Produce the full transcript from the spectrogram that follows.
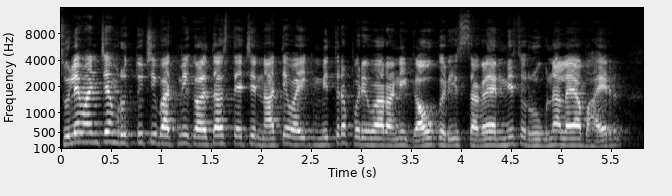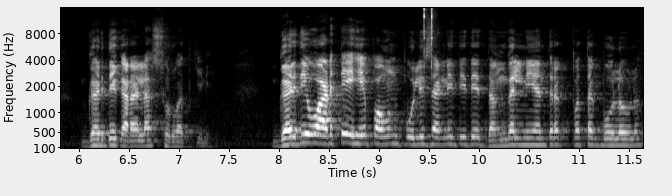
सुलेमानच्या मृत्यूची बातमी कळताच त्याचे नातेवाईक मित्रपरिवार आणि गावकरी सगळ्यांनीच रुग्णालयाबाहेर गर्दी करायला सुरुवात केली. गर्दी वाढते हे पाहून पोलिसांनी तिथे दंगल नियंत्रक पथक बोलवलं.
